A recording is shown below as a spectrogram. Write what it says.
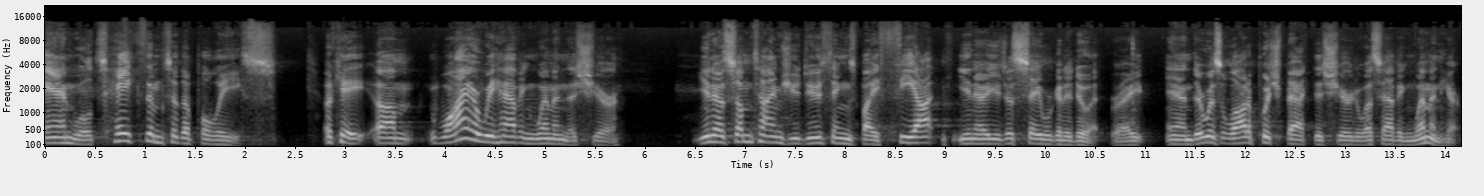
And we'll take them to the police. Okay, um, why are we having women this year? You know, sometimes you do things by fiat. You know, you just say we're going to do it, right? And there was a lot of pushback this year to us having women here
